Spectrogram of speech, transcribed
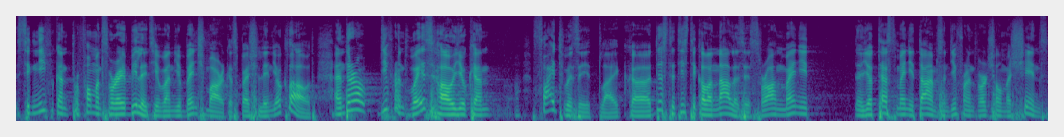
significant performance variability when you benchmark, especially in your cloud. And there are different ways how you can fight with it, like uh, do statistical analysis, run many, uh, you test many times on different virtual machines,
